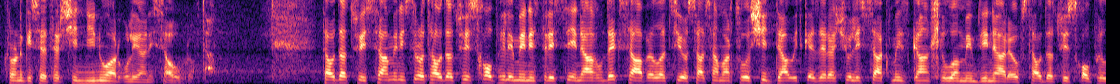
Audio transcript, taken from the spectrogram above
ქრონიკის ეთერში ნინო არღულიანი საუბრობდა თავდაცვის სამინისტრო თავდაცვის ყოფილი მინისტრის წინააღმდეგ სააპელაციო სასამართლოში დავით კეზერაშვილის საქმის განხილვა მიმდინარეობს. თავდაცვის ყოფილ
